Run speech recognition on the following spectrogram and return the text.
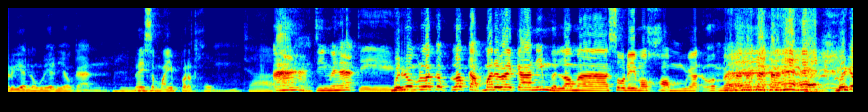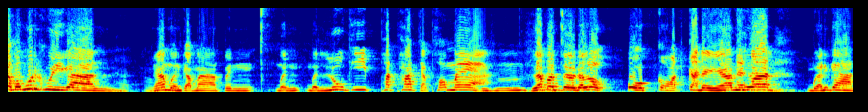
เรียนโรงเรียนเดียวกัน ในสมัยประถมใช่อ่าจริงไหมฮะจริง เหมือนเราเราเรากลับมาในรายการนี้เหมือนเรามาโซเดมาคอมกันเออไม่ใช่เหมือนกับมาพูดคุยกันนะเหมือนกับมาเป็นเหมือนเหมือนลูกที่พัดพรากจากพ่อแม่ แล้วมาเจอกันแล้วบอกโอ้กอดกันเลยครับพี่อ้วนเหมือนกัน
